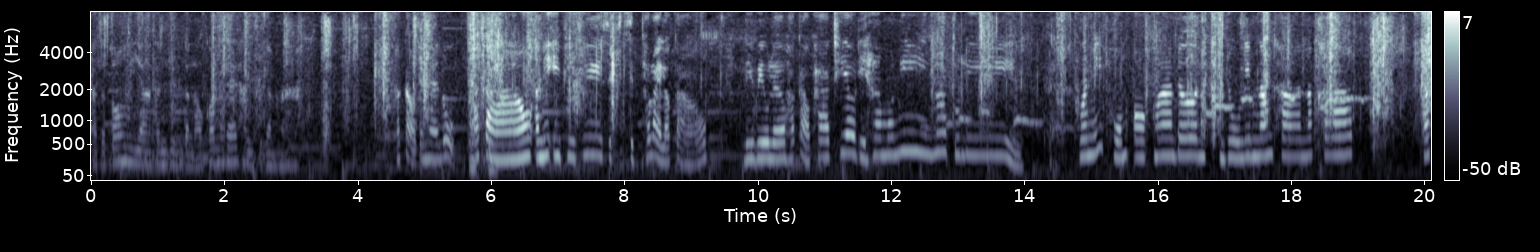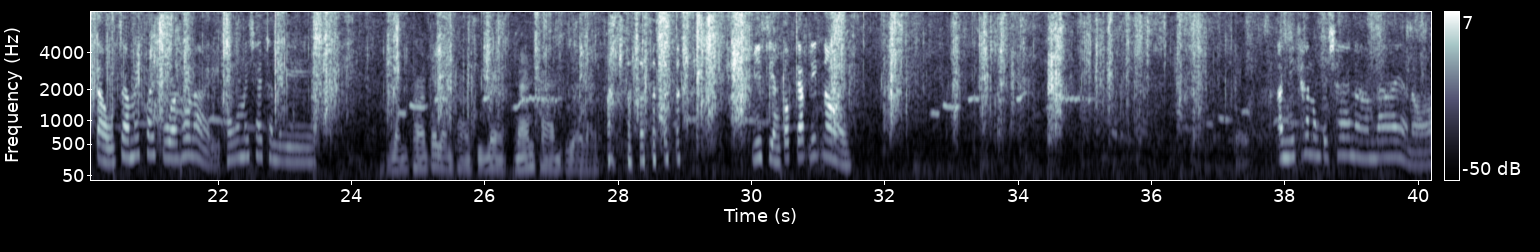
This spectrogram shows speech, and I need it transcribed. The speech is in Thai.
อาจจะต้องมียากันยุงแต่เราก็ไม่ได้ทันเตรียมมาพระเก๋าเป็นไงลูกพระเก๋าอันนี้ EP ที่10 10 เท่าไหร่แล้วเก๋ารีวิวเร็วพระเก๋าพาเที่ยวดีฮาร์โมนีลาดบุรี วันนี้ผมออกมาเดินอยู่ริมน้ำทานนะครับถ้าเก๋าจะไม่ค่อยกลัวเท่าไหร่ เพราะว่าไม่ใช่ทะเล ลำธารก็ลำธารคุณแม่ น้ำทานคืออะไรมีเสียงก๊อบแก๊บนิดหน่อย อันนี้แค่ลงไปแช่น้ำได้อะเนาะ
